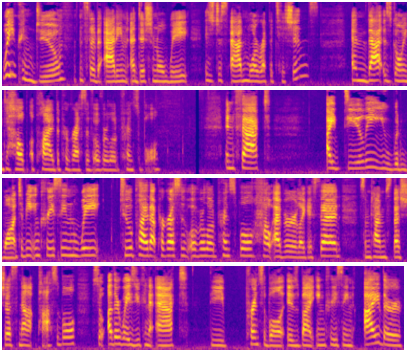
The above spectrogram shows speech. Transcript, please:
What you can do instead of adding additional weight is just add more repetitions, and that is going to help apply the progressive overload principle. In fact, ideally, you would want to be increasing weight to apply that progressive overload principle. However, like I said, sometimes that's just not possible. So, other ways you can act the principle is by increasing either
